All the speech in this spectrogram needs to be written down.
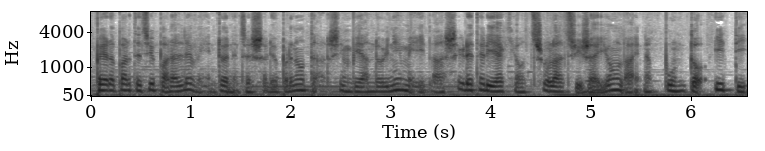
Per partecipare all'evento è necessario prenotarsi inviando un'email a segreteria-cisaiionline.it.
